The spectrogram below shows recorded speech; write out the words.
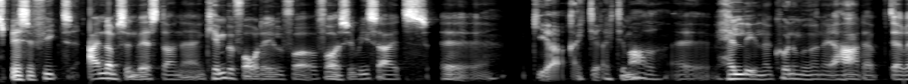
Specifikt ejendomsinvestoren er en kæmpe fordel for, for os i Resites. Øh, giver rigtig, rigtig meget. Øh, halvdelen af kundemøderne, jeg har, der, der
